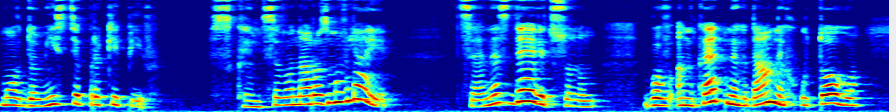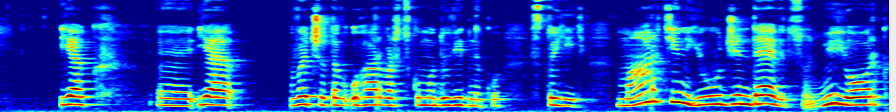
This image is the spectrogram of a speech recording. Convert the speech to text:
мов до місця прикипів. З ким це вона розмовляє? Це не з Девідсоном, бо в анкетних даних у того, як е, я вичитав у гарвардському довіднику, стоїть Мартін Юджін Девідсон, Нью-Йорк,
